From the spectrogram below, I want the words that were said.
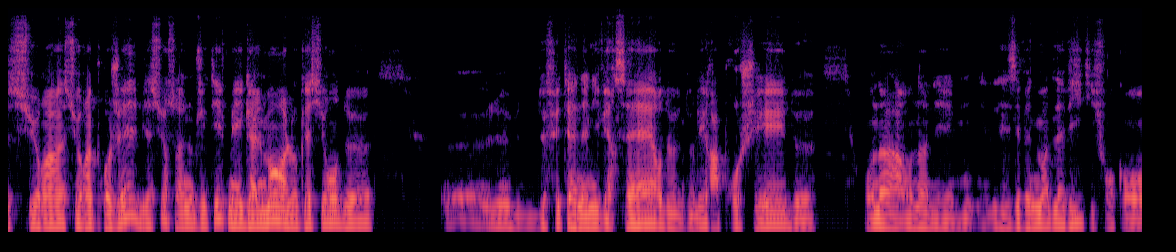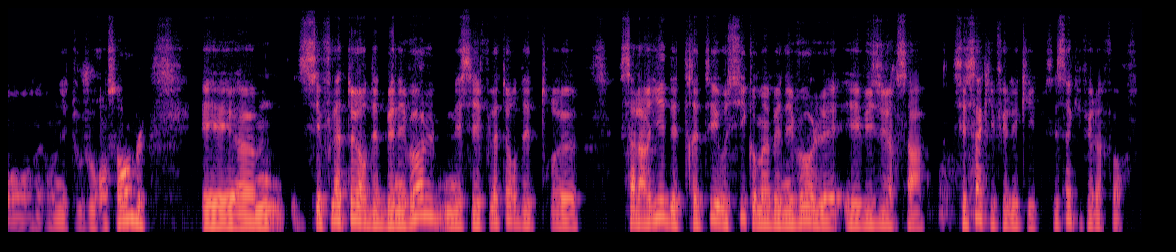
sur, un, sur un projet, bien sûr, sur un objectif, mais également à l'occasion de, de, fêter un anniversaire, de, les rapprocher, de, on a, on a les, événements de la vie qui font qu'on est toujours ensemble. Et c'est flatteur d'être bénévole, mais c'est flatteur d'être salarié, d'être traité aussi comme un bénévole et, vice-versa. C'est ça qui fait l'équipe, c'est ça qui fait la force.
